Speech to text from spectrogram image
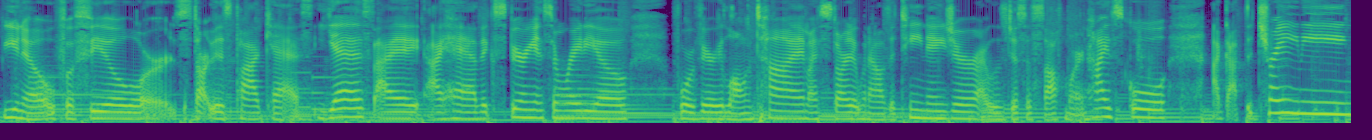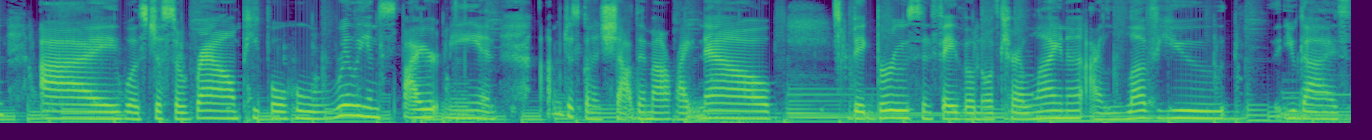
you know fulfill or start this podcast. Yes i i have experience in radio for a very long time. I started when I was a teenager. I was just a sophomore in high school. I got the training. I was just around people who really inspired me, and I'm just going to shout them out right now. Big Bruce in Fayetteville, North Carolina. I love you. You guys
